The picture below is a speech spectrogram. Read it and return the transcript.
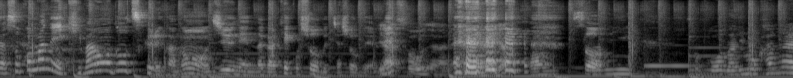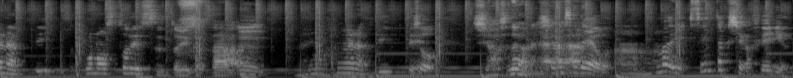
だからそこまでに基盤をどう作るかの10年だから結構勝負っちゃ勝負だよいやね。そうだよねいやそ本当にそこを何も考えなくていいそこのストレスというかさ、う。うん。何も考えなくていいってそう。幸せだよね幸せだようんまあ選択肢が増えるよね。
